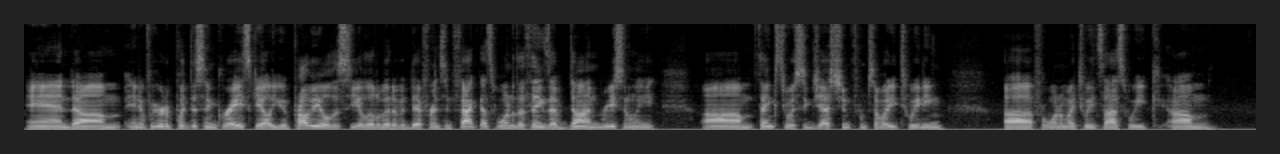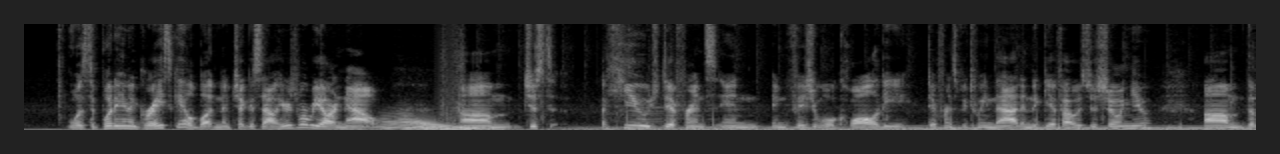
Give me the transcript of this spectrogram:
and um, and if we were to put this in grayscale, you'd probably be able to see a little bit of a difference. In fact, that's one of the things I've done recently, um, thanks to a suggestion from somebody tweeting uh, for one of my tweets last week. Um, was to put in a grayscale button and check this out. Here's where we are now um, just a huge difference in in visual quality difference between that and the GIF I was just showing you. Um, the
